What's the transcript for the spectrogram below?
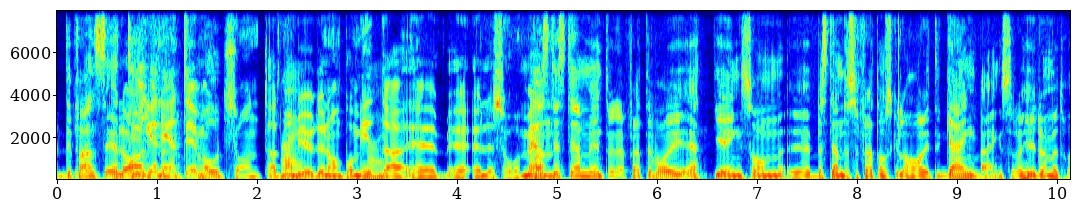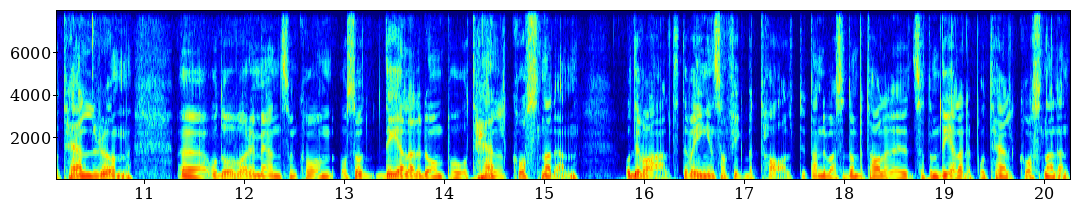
Det fanns ett Lagen tillfälle. är inte emot sånt, att man Nej. bjuder någon på middag eh, eh, eller så. Men Fast det stämmer ju inte det, för att det var ju ett gäng som eh, bestämde sig för att de skulle ha lite gangbang, så då hyrde de ett hotellrum. Eh, och då var det män som kom och så delade de på hotellkostnaden. Och det var allt. Det var ingen som fick betalt, utan det var så att de betalade så att de delade på hotellkostnaden.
